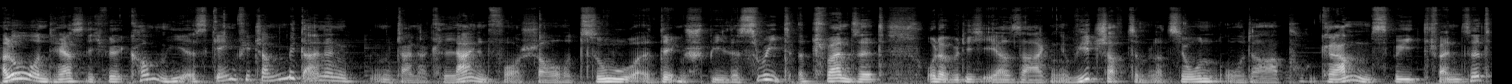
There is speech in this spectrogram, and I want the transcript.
Hallo und herzlich willkommen. Hier ist Game Feature mit, einem, mit einer kleinen Vorschau zu dem Spiel Sweet Transit oder würde ich eher sagen Wirtschaftssimulation oder Programm Sweet Transit,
